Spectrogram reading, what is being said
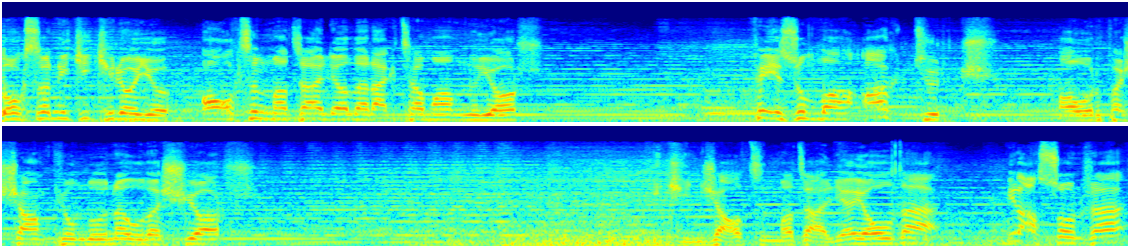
92 kiloyu altın madalya alarak tamamlıyor. Feyzullah Aktürk Avrupa şampiyonluğuna ulaşıyor. İkinci altın madalya yolda. Biraz sonra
